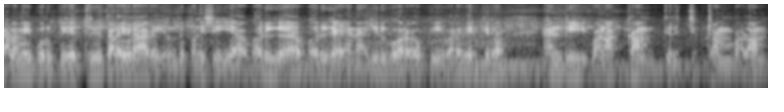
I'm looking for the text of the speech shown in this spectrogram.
தலைமை பொறுப்பு ஏற்று தலைவராக இருந்து பணி செய்ய வருக வருக என இருகோரகப்பி வரவேற்கிறோம். நன்றி வணக்கம் திருச்சிற்றம்பலம்.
